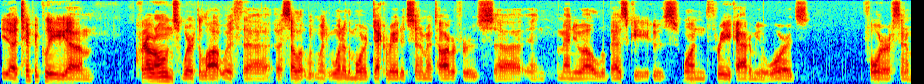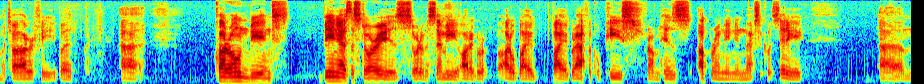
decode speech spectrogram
yeah, typically. Um, Cuarón's worked a lot with uh, a cele- one of the more decorated cinematographers uh, in Emmanuel Lubezki, who's won three Academy Awards for cinematography. But uh, Cuarón being being as the story is sort of a semi autobiographical piece from his upbringing in Mexico City, um,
